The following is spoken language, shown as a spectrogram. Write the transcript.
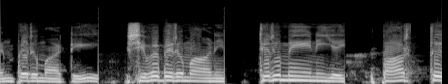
எம்பெருமாட்டி. சிவபெருமானின் திருமேனியை பார்த்து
